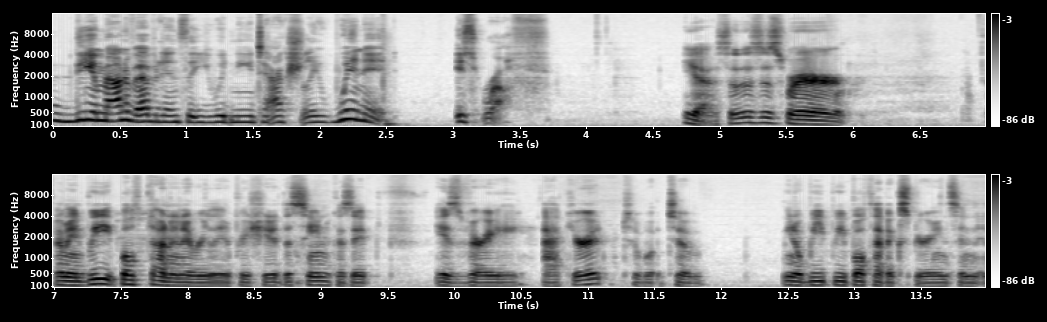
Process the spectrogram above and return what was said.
the amount of evidence that you would need to actually win it is rough. Yeah, so this is where, I mean, we both Don and I really appreciated the scene because it is very accurate to to, you know, we we both have experience in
